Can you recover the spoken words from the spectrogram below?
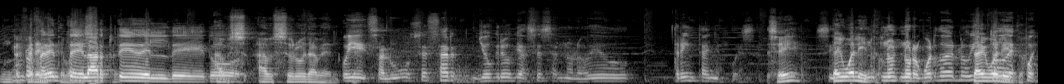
Un, Un referente, del nosotros. arte del de todo. Abs- absolutamente. Oye, saludos César. Yo creo que a César no lo veo 30 años pues. ¿Sí? Sí. Está igualito. No, no recuerdo haberlo está visto igualito. después.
